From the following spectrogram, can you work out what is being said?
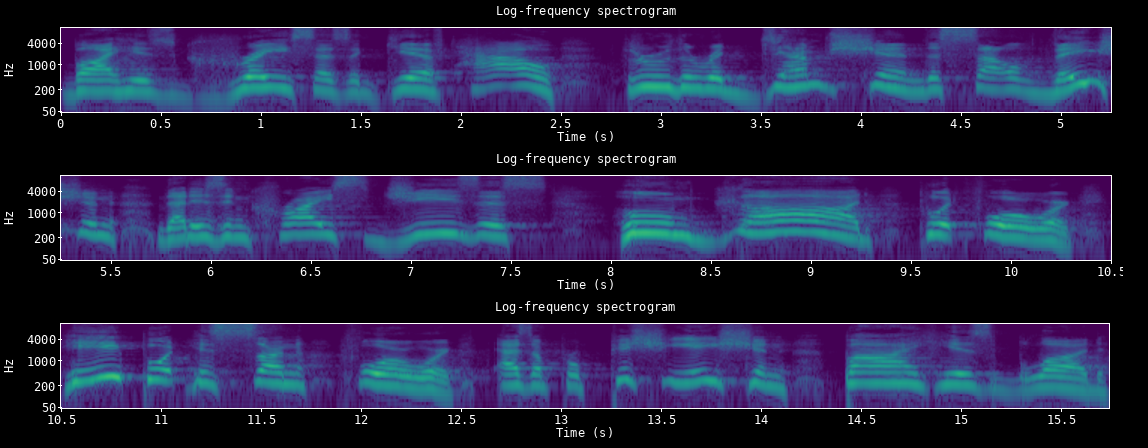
by his grace as a gift. How? Through the redemption, the salvation that is in Christ Jesus, whom God put forward. He put his Son forward as a propitiation by his blood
